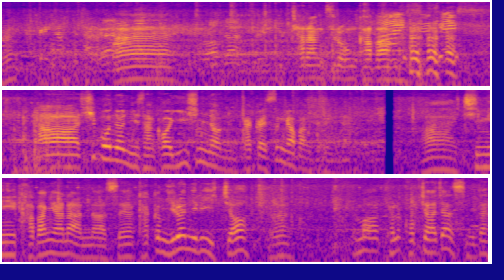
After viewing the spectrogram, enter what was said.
네. 아 자랑스러운 가방. 아 15년 이상 거의 20년 가까이 쓴 가방들입니다. 아 짐이 가방이 하나 안 나왔어요. 가끔 이런 일이 있죠. 어. 뭐 별로 걱정하지 않습니다.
